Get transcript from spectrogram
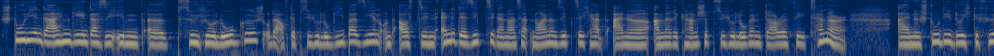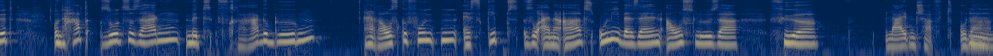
Studien dahingehend, dass sie eben äh, psychologisch oder auf der Psychologie basieren. Und aus den Ende der 70er, 1979, hat eine amerikanische Psychologin Dorothy Tanner eine Studie durchgeführt und hat sozusagen mit Fragebögen herausgefunden, es gibt so eine Art universellen Auslöser für Leidenschaft oder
